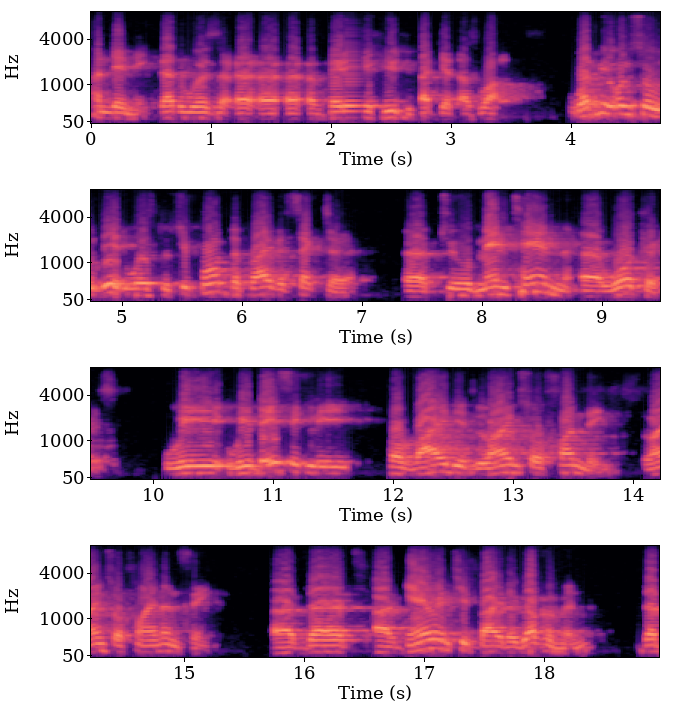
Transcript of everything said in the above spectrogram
pandemic. That was a, a, a, very huge budget as well. What we also did was to support the private sector to maintain workers. We, we basically provided lines of funding, lines of financing that are guaranteed by the government that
